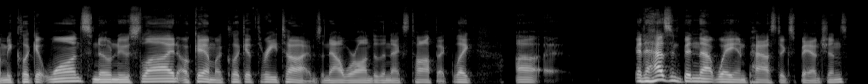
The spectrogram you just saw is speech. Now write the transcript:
Let me click it once, no new slide. Okay, I'm gonna click it three times, and now we're on to the next topic. Like, uh, it hasn't been that way in past expansions,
